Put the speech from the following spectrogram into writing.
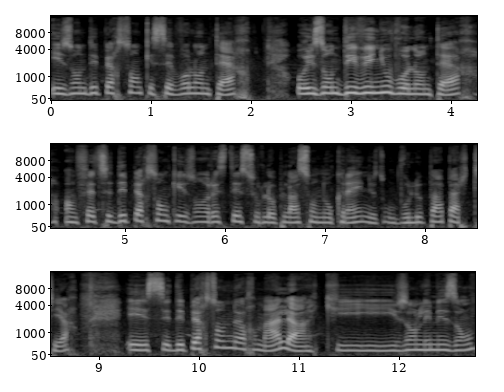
ils ont des personnes qui sont volontaires ou ils ont devenu volontaires. En fait, c'est des personnes qui sont restées sur la place en Ukraine, ils n'ont voulu pas partir. Et c'est des personnes normales qui ont les maisons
